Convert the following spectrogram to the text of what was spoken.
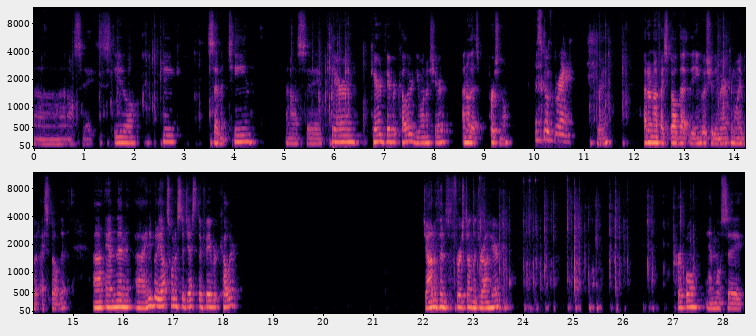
Uh, and I'll say Steel pink 17. And I'll say Karen. Karen, favorite color? Do you want to share? I know that's personal. Let's go with gray. Gray. I don't know if I spelled that the English or the American way, but I spelled it. Uh, and then uh, anybody else want to suggest their favorite color? Jonathan's first on the draw here. Purple, and we'll say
